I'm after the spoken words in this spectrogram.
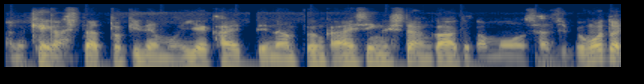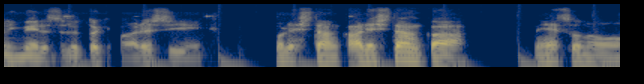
あの怪我した時でも家帰って何分かアイシングしたんかとか、もうさ、自分ごとにメールする時もあるし、これしたんか、あれしたんか、ね、その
